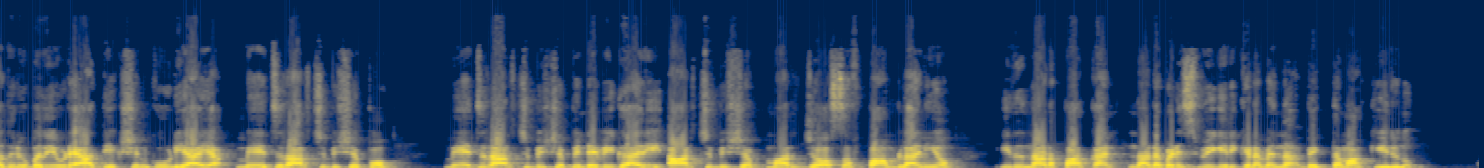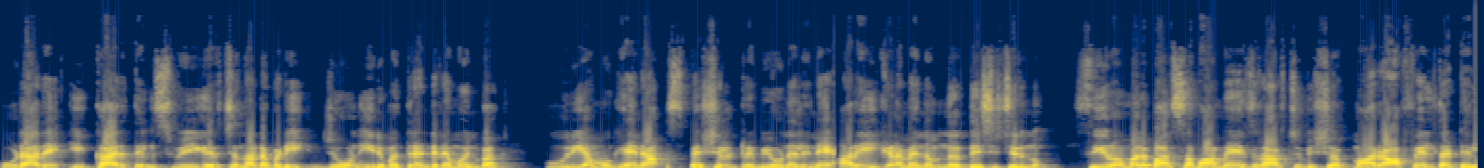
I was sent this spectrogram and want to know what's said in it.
അതിരൂപതയുടെ അധ്യക്ഷൻ കൂടിയായ മേജർ ആർച്ച് ബിഷപ്പോ മേജർ ആർച്ച് ബിഷപ്പിന്റെ വികാരി ആർച്ച് ബിഷപ്പ് മാർ ജോസഫ് പാംബ്ലാനിയോ ഇത് നടപ്പാക്കാൻ നടപടി സ്വീകരിക്കണമെന്ന് വ്യക്തമാക്കിയിരുന്നു. കൂടാതെ ഇക്കാര്യത്തിൽ സ്വീകരിച്ച നടപടി ജൂൺ ഇരുപത്തിരണ്ടിന് മുൻപ് കൂരിയ മുഖേന സ്പെഷ്യൽ ട്രിബ്യൂണലിനെ അറിയിക്കണമെന്നും നിർദ്ദേശിച്ചിരുന്നു. സീറോ മലബാർ സഭ മേജർ ആർച്ച് ബിഷപ്പ് മാർ റാഫേൽ തട്ടിൽ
